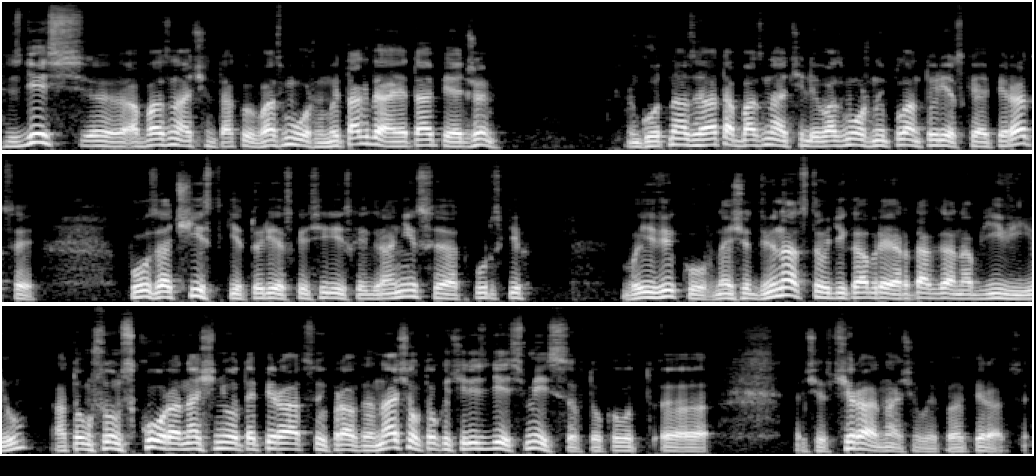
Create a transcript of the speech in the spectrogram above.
здесь э, обозначен такой возможный. Мы тогда, это опять же, год назад обозначили возможный план турецкой операции по зачистке турецко-сирийской границы от курдских боевиков. Значит, 12 декабря Эрдоган объявил о том, что он скоро начнет операцию. Правда, начал только через 10 месяцев, только вот э, значит, вчера начал эту операцию.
